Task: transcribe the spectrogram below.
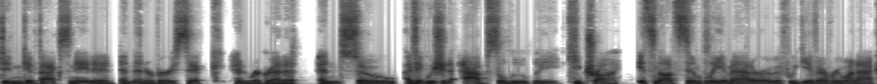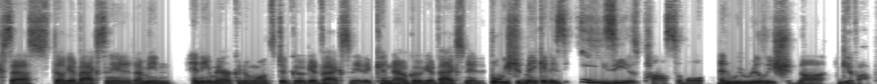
didn't get vaccinated and then are very sick and regret it. And so I think we should absolutely keep trying. It's not simply a matter of if we give everyone access, they'll get vaccinated. I mean, any American who wants to go get vaccinated can now go get vaccinated, but we should make it as easy as possible. And we really should not give up.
